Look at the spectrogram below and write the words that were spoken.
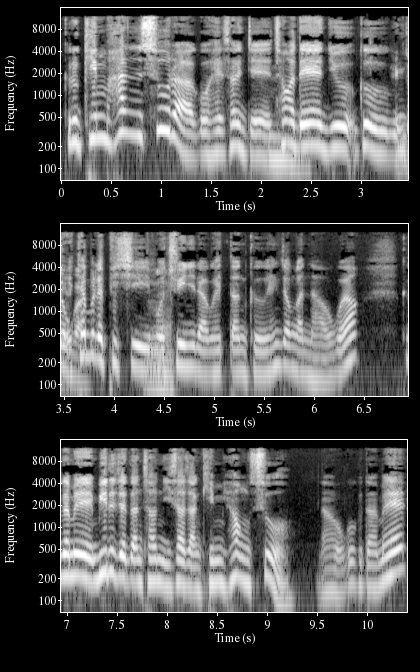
그리고 김한수라고 해서 이제 청와대 뉴, 그, 행정관. 태블릿 PC 뭐 네. 주인이라고 했던 그 행정관 나오고요. 그 다음에 미르재단 전 이사장 김형수 나오고, 그 다음에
